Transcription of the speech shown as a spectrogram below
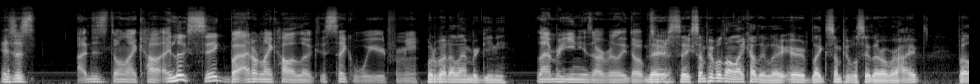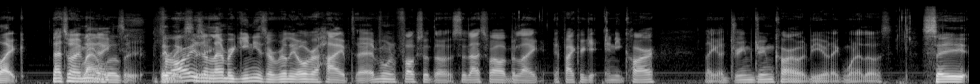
It's just I just don't like how it looks sick, but I don't like how it looks. It's like weird for me. What about a Lamborghini? Lamborghinis are really dope. They're too. sick. Some people don't like how they look, or like some people say they're overhyped. But like That's what I mean. Lambos Like, are- Ferraris and. Lamborghinis are really overhyped. Uh, Everyone fucks with those, so that's why I would be like, if I could get any car, like a dream dream car, would be like one of those. say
